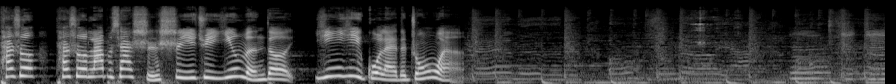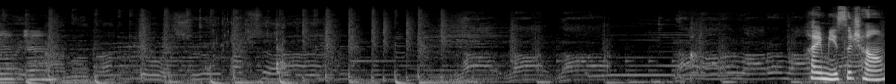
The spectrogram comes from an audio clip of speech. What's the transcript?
他说：“他说拉不下屎是一句英文的音译过来的中文。”欢迎迷思成。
